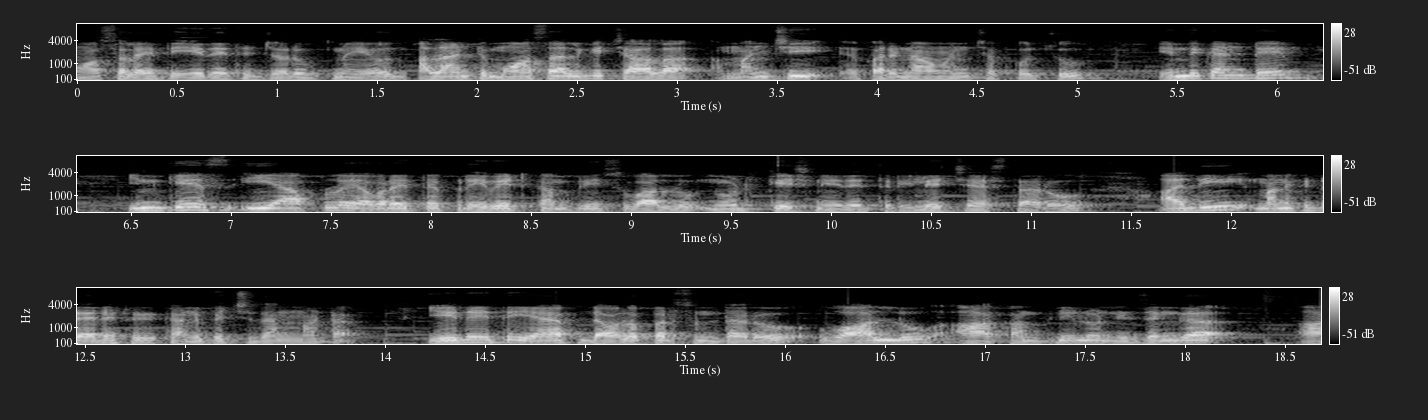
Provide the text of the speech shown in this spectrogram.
మోసాలు అయితే ఏదైతే జరుగుతున్నాయో అలాంటి మోసాలకి చాలా మంచి పరిణామం అని చెప్పొచ్చు. ఎందుకంటే ఇన్ కేస్ ఈ యాప్లో ఎవరైతే ప్రైవేట్ కంపెనీస్ వాళ్ళు నోటిఫికేషన్ ఏదైతే రిలీజ్ చేస్తారో అది మనకి డైరెక్ట్గా కనిపించదు అనమాట ఏదైతే యాప్ డెవలపర్స్ ఉంటారో వాళ్ళు ఆ కంపెనీలో నిజంగా ఆ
